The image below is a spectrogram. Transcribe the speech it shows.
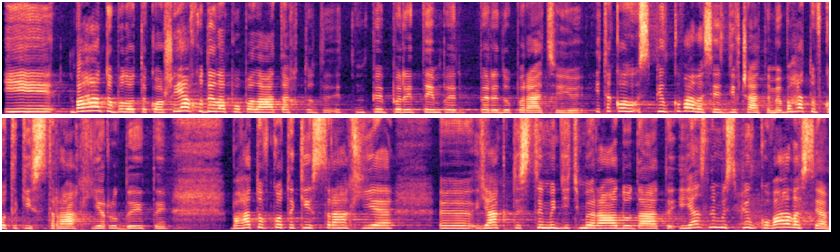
І багато було такого, що я ходила по палатах тут перед тим, перед операцією, і такого спілкувалася з дівчатами. Багато в кого такий страх є родити, багато в кого такий страх є, е, як ти з цими дітьми раду дати. І я з ними спілкувалася.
